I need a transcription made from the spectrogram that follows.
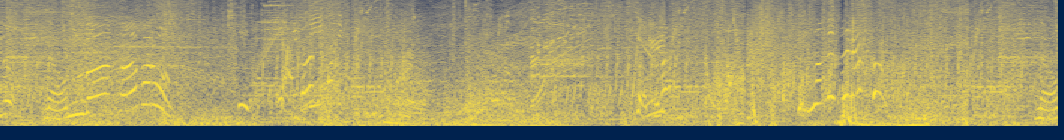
でナンバーカーバロン。それが。デノベブラストナン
